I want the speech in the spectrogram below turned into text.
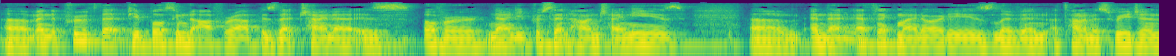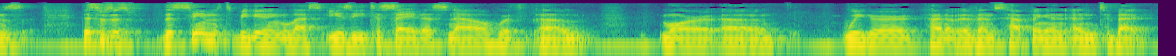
Um, and the proof that people seem to offer up is that China is over 90% Han Chinese, um, and that mm. ethnic minorities live in autonomous regions. This was just, this seems to be getting less easy to say this now with um, more uh, Uyghur kind of events happening in, in Tibet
